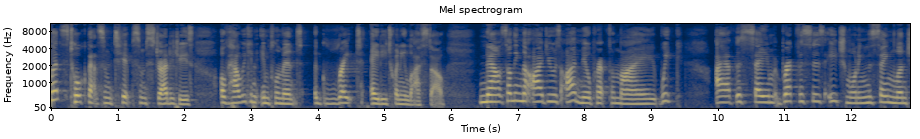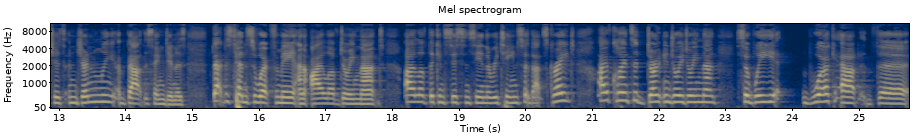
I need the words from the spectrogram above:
Let's talk about some tips, some strategies of how we can implement a great 80 20 lifestyle. Now, something that I do is I meal prep for my week. I have the same breakfasts each morning, the same lunches, and generally about the same dinners. That just tends to work for me, and I love doing that. I love the consistency and the routine, so that's great. I have clients that don't enjoy doing that, so we work out the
